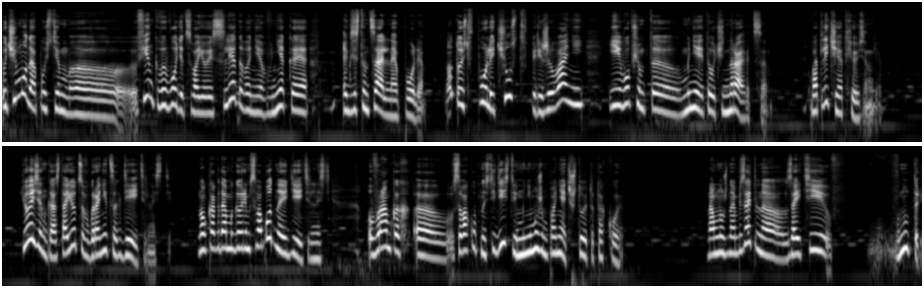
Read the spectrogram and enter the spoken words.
Почему, допустим, э, Финк выводит свое исследование в некое экзистенциальное поле? Ну, то есть в поле чувств, переживаний. И, в общем-то, мне это очень нравится, в отличие от Хёзинга. Хёзинга остается в границах деятельности. Но когда мы говорим свободная деятельность, в рамках э, совокупности действий мы не можем понять, что это такое. Нам нужно обязательно зайти в, внутрь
